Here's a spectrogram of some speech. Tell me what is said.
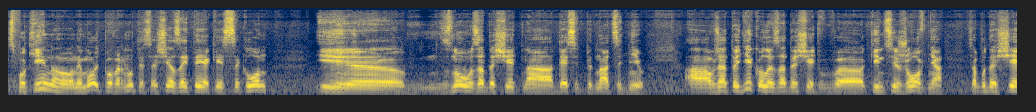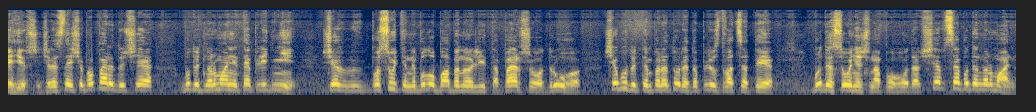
Спокійно, вони можуть повернутися, ще зайти якийсь циклон і е, знову задощить на 10-15 днів. А вже тоді, коли задощить в е, кінці жовтня, це буде ще гірше. Через те, що попереду ще будуть нормальні теплі дні. Ще по суті не було бабиного літа, першого, другого. Ще будуть температури до плюс 20, буде сонячна погода, ще все буде нормально.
